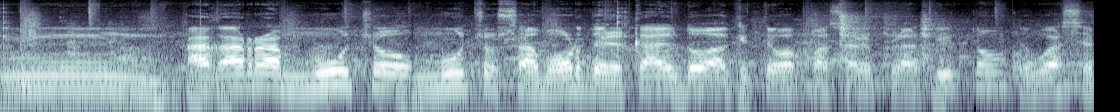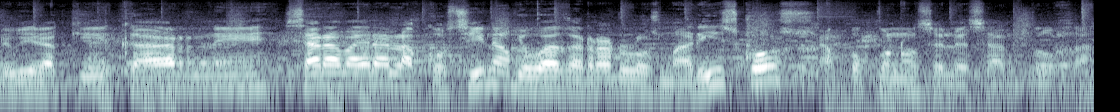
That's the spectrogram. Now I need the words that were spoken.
Mmm, agarra mucho, mucho sabor del caldo. Aquí te voy a pasar el platito. Te voy a servir aquí carne. Sara va a ir a la cocina. Yo voy a agarrar los mariscos. Tampoco no se les antoja.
